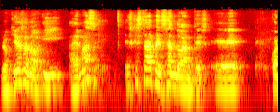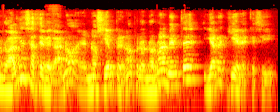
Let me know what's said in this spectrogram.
Lo quieras o no. Y además, es que estaba pensando antes, eh, cuando alguien se hace vegano, eh, no siempre, ¿no? Pero normalmente ya requiere que si,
